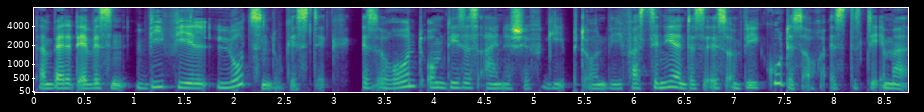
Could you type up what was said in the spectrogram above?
dann werdet ihr wissen, wie viel Lotsenlogistik es rund um dieses eine Schiff gibt und wie faszinierend es ist und wie gut es auch ist, dass die immer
